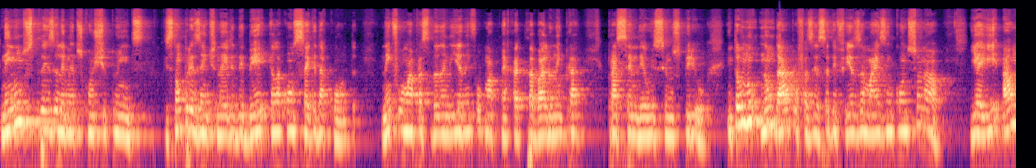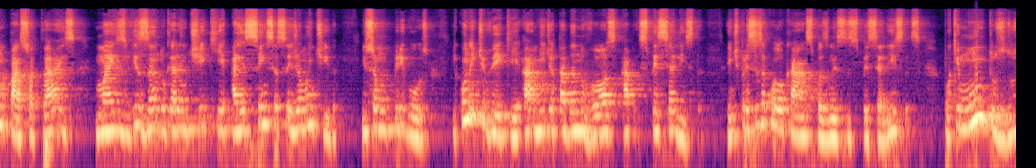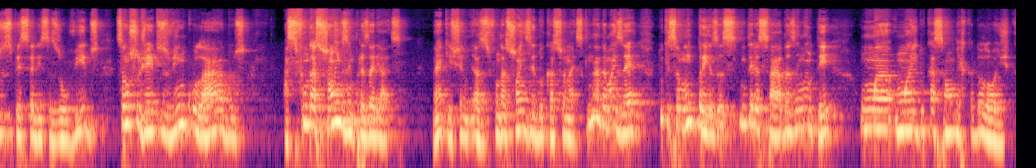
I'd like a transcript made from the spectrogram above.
Nenhum dos três elementos constituintes que estão presentes na LDB, ela consegue dar conta. Nem formar para a cidadania, nem formar para o mercado de trabalho, nem para ascender o ensino superior. Então, não, não dá para fazer essa defesa mais incondicional. E aí, há um passo atrás, mas visando garantir que a essência seja mantida. Isso é muito perigoso. E quando a gente vê que a mídia está dando voz a especialista, a gente precisa colocar aspas nesses especialistas, porque muitos dos especialistas ouvidos são sujeitos vinculados às fundações empresariais, né, que as fundações educacionais, que nada mais é do que são empresas interessadas em manter uma, uma educação mercadológica.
